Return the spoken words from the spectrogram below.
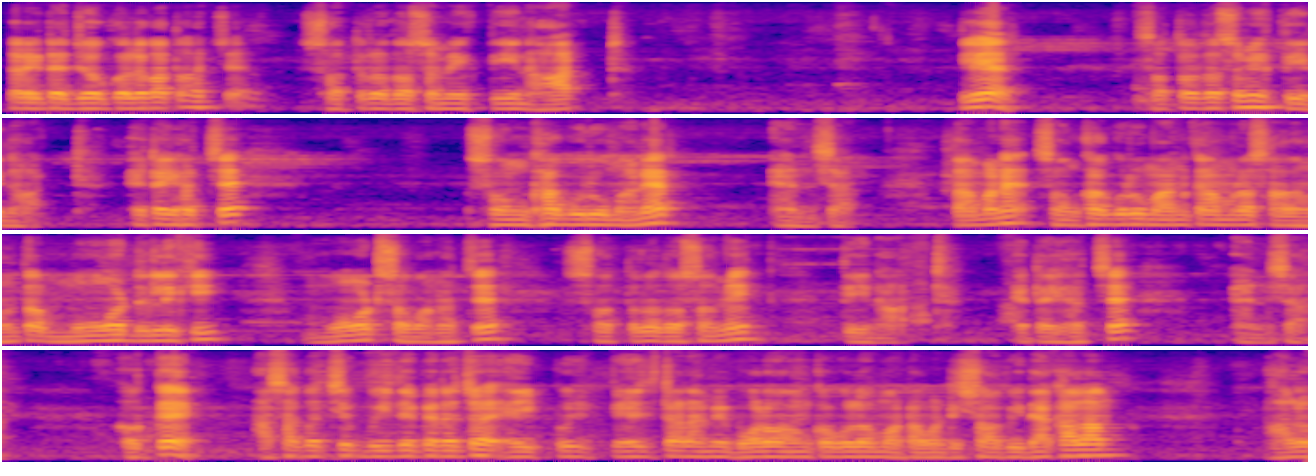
তাহলে এটা যোগ করলে কত হচ্ছে? সতেরো দশমিক তিন আট। ক্লিয়ার সতেরো দশমিক তিন আট। এটাই হচ্ছে সংখ্যাগুরু মানের অ্যান্সার তার মানে সংখ্যাগুরু মানকে আমরা সাধারণত মোড লিখি। মোড সমান হচ্ছে সতেরো দশমিক তিন আট। এটাই হচ্ছে অ্যান্সার ওকে আশা করছি বুঝতে পেরেছ। এই পেজটার আমি বড় অঙ্কগুলো মোটামুটি সবই দেখালাম। ভালো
